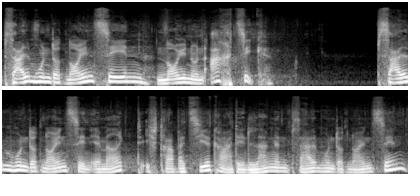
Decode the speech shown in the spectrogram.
Psalm 119, 89. Psalm 119, ihr merkt, ich strapaziere gerade den langen Psalm 119.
